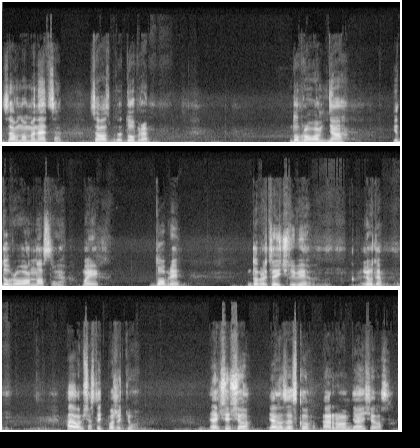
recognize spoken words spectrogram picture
все воно минеться, все у вас буде добре. Доброго вам дня і доброго вам настрою, моїх добрі, доброзичливі люди. Хай вам щастить по життю. Якщо що, я на зв'язку. Гарного вам дня ще раз.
